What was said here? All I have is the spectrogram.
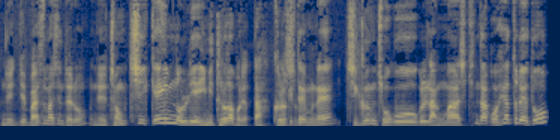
근데 이제 말씀하신 대로 이제 정치 게임 논리에 이미 들어가 버렸다. 그렇기 그렇습니다. 때문에 지금 조국을 낙마시킨다고 하더라도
